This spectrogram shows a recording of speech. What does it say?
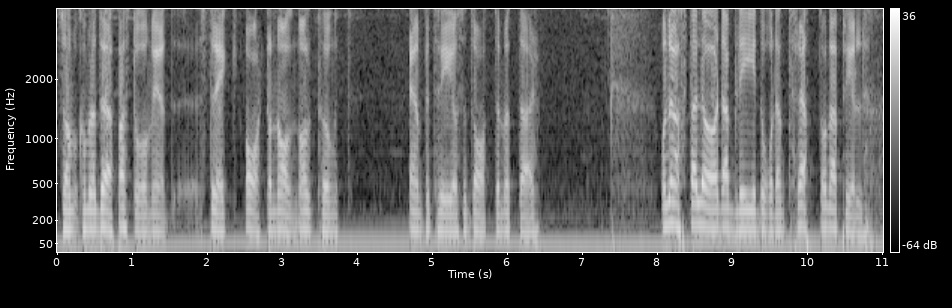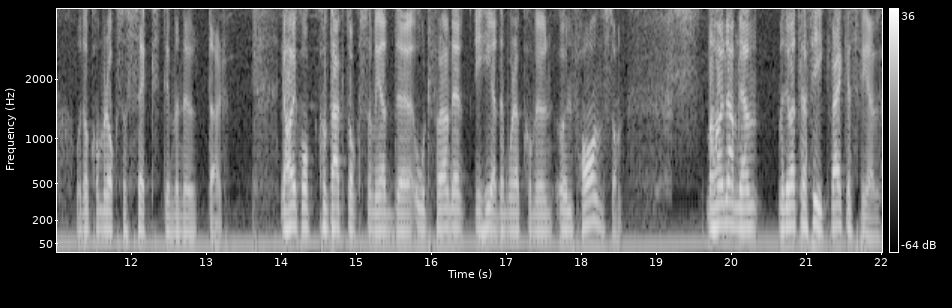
som kommer att döpas då med streck 1800.mp3 och så datumet där. Och nästa lördag blir då den 13 april och då kommer också 60 minuter. Jag har kontakt också med eh, ordföranden i Hedemora kommun Ulf Hansson. Man har nämligen, men det var Trafikverkets fel.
